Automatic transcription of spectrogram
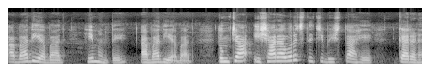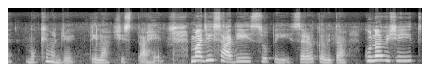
आबादी आबाद ही म्हणते आबादी आबाद. तुमच्या इशारावरच तिची भिस्त आहे. कारण मुख्य म्हणजे तिला शिस्त आहे. माझी साधी सोपी सरळ कविता कुणाविषयीच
